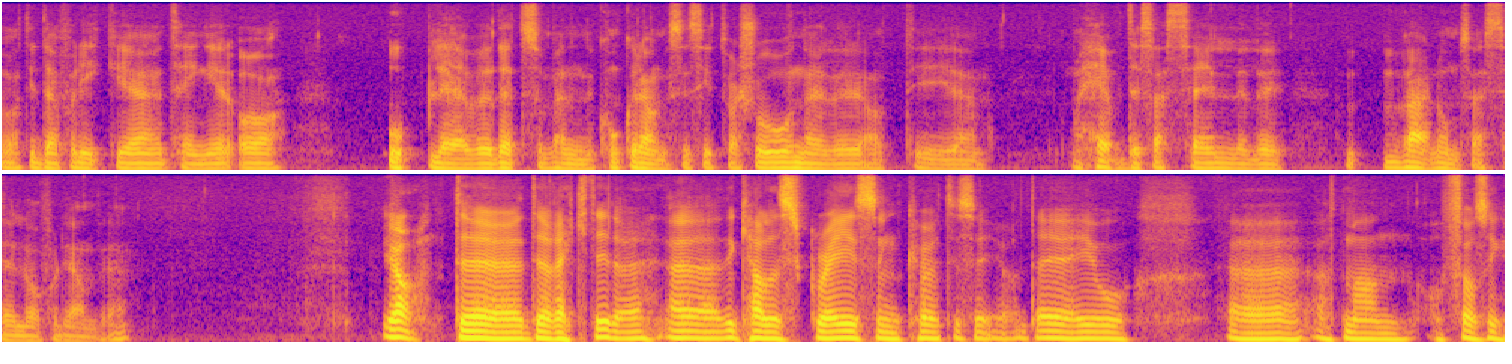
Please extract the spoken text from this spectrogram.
og at de derfor ikke trenger å oppleve dette som en konkurransesituasjon, eller at de eh, må hevde seg selv eller verne om seg selv overfor de andre. Ja, det, det er riktig, det. Uh, det kalles grace and courtesy. og det er jo Uh, at man oppfører seg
